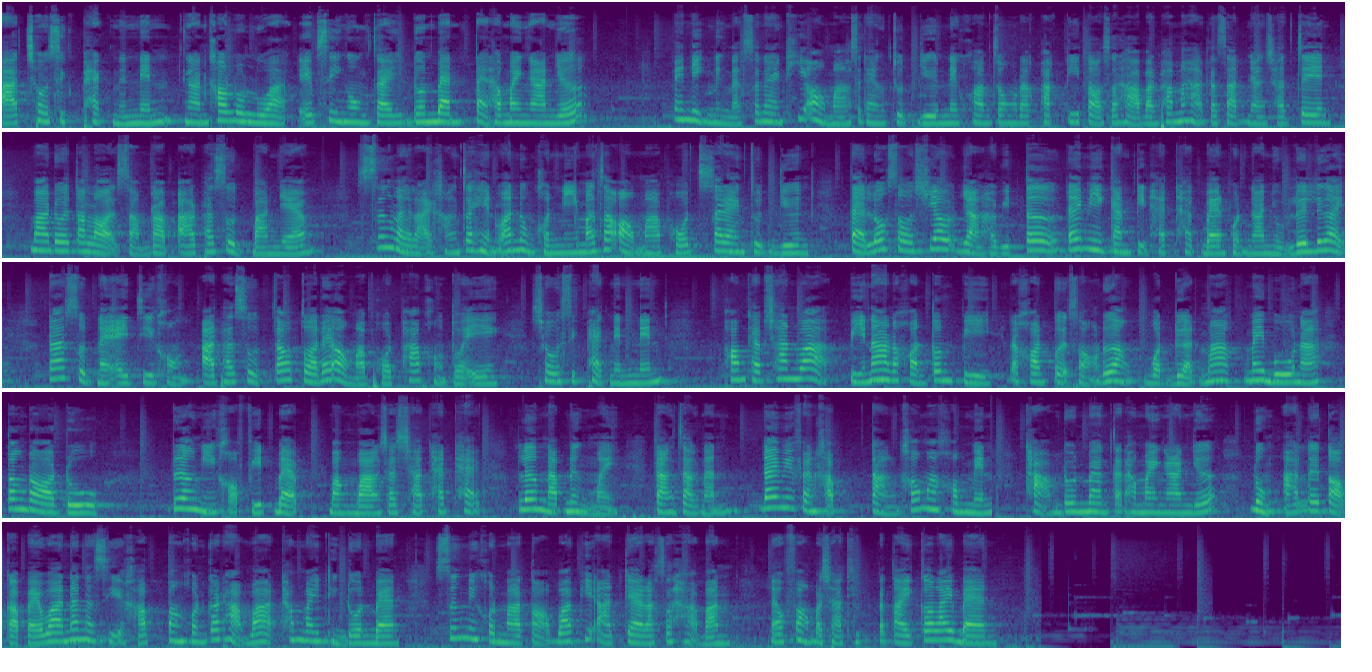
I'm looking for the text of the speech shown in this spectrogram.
อาร์ตโชว์ซิกแพคเน้นๆ งานเข้ารัวๆ FC งงใจ โดนแบน แต่ทำไมงานเยอะ เป็นอีกหนึ่งนักแสดงที่ออกมาแสดงจุดยืนในความจงรักภักดีต่อสถาบันพระมหากษัตริย์อย่างชัดเจน มาโดยตลอดสำหรับอาร์ตพระสุดบานแย้ม ซึ่งหลายๆ ครั้งจะเห็นว่าหนุ่มคนนี้มักจะออกมาโพสต์แสดงจุดยืน แต่โลกโซเชียลอย่างทวิตเตอร์ได้มีการติดแฮชแท็กแบนผลงานอยู่เรื่อยๆ ล่าสุดใน IG ของอาร์ตพระสุดเจ้าตัวได้ออกมาโพสต์ภาพของตัวเอง โชว์ซิกแพคเน้นๆ พร้อมแคปชั่นว่า ปีหน้าละครต้นปี ละครเปิด 2 เรื่อง บทเดือดมากไม่บูนะ ต้องรอดู เรื่องนี้ขอฟีดแบบบางๆ ชัดๆแฮชแท็กเริ่มนับหนึ่งใหม่ หลังจากนั้นได้มีแฟนคลับต่างเข้ามาคอมเมนต์ ถามโดนแบนแต่ทำไมงานเยอะ หนุ่มอาร์ตเลยตอบกลับไปว่านั่นน่ะสิครับ บางคนก็ถามว่าทำไมถึงโดนแบน ซึ่งมีคนมาตอบว่าพี่อาร์ตแกรักสถาบัน แล้วฝั่งประชาธิปไตยก็ไล่แบน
